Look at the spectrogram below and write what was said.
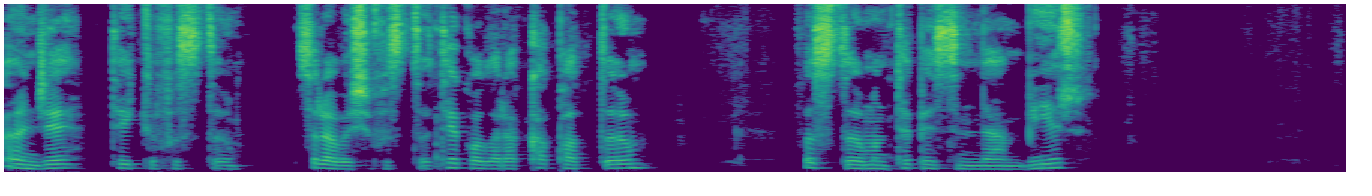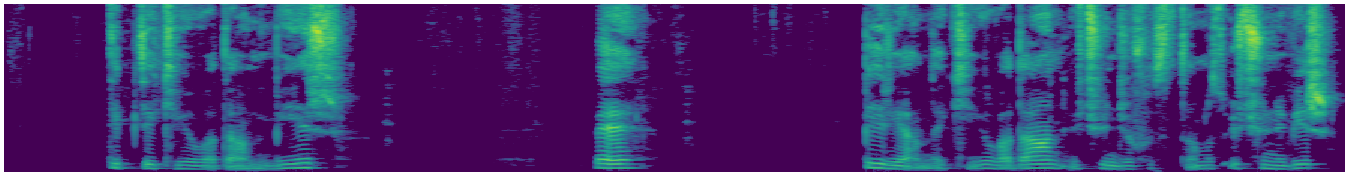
Önce tekli fıstığım, sıra başı fıstığı tek olarak kapattım. Fıstığımın tepesinden bir, dipteki yuvadan bir ve bir yandaki yuvadan üçüncü fıstığımız üçünü bir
